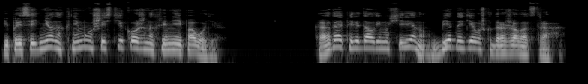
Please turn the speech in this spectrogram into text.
и присоединенных к нему шести кожаных ремней поводьев. Когда я передал ему хирену, бедная девушка дрожала от страха.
